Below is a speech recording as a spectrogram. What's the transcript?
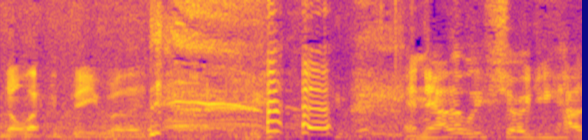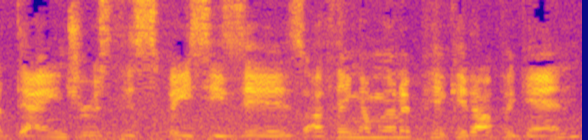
Not like a bee where they die. and now that we've showed you how dangerous this species is, I think I'm gonna pick it up again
